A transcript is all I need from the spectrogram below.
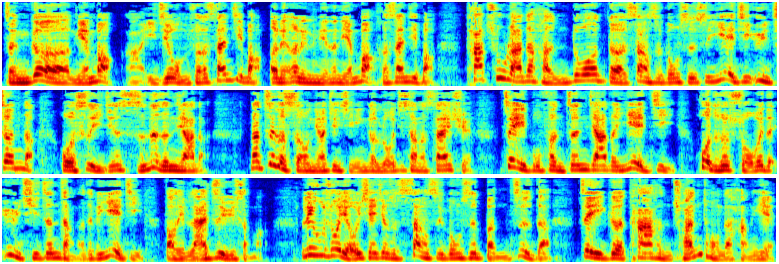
整个年报啊，以及我们说的三季报，二零二零年的年报和三季报，它出来的很多的上市公司是业绩预增的，或者是已经实质增加的。那这个时候你要进行一个逻辑上的筛选，这一部分增加的业绩，或者说所谓的预期增长的这个业绩，到底来自于什么？例如说，有一些就是上市公司本质的这一个它很传统的行业，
